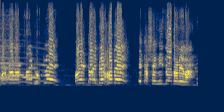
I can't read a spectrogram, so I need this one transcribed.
সকাল- আটটায় ঢুকলে কয়টায় বের হবে, এটা সে নিজেও জানে না।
